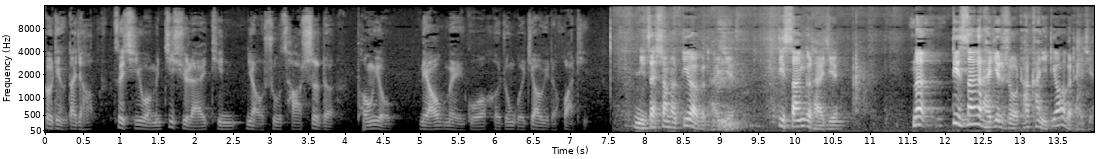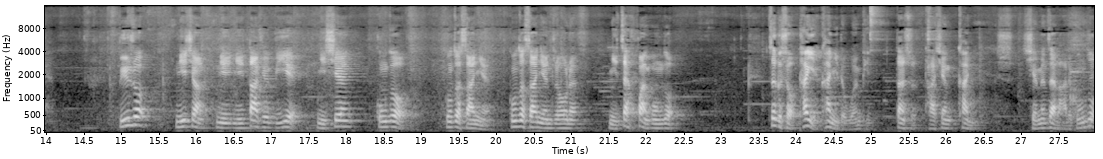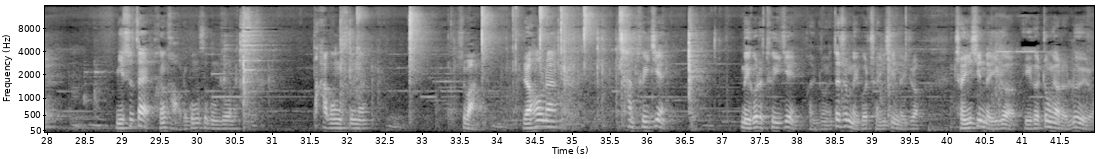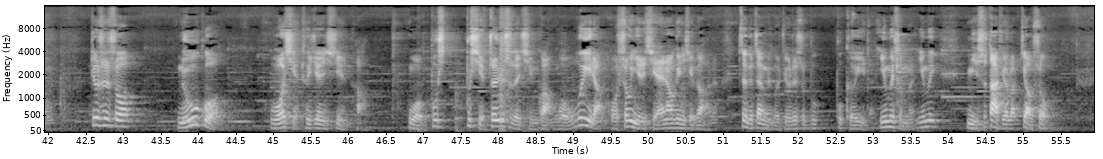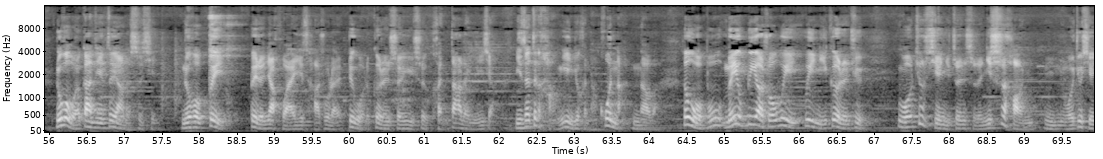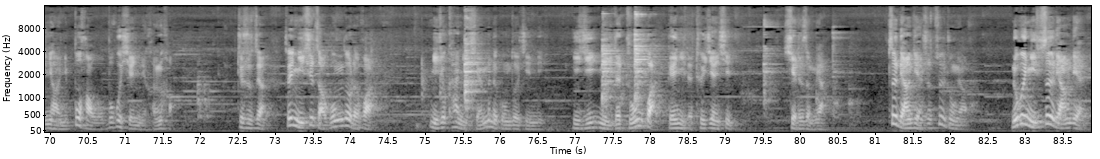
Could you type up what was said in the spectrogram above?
各位听友，大家好。这期我们继续来听鸟叔茶室的朋友聊美国和中国教育的话题。你再上到第二个台阶，第三个台阶，那第三个台阶的时候，他看你第二个台阶。比如说，你想你你大学毕业，你先工作工作三年，工作三年之后呢，你再换工作，这个时候他也看你的文凭，但是他先看你前面在哪里工作。你是在很好的公司工作呢，大公司呢，是吧？然后呢，看推荐，美国的推荐很重要，这是美国诚信的，就是说诚信的一个一个重要的内容，就是说，如果我写推荐信哈，我不不写真实的情况，我为了我收你的钱，然后给你写个好的，这个在美国绝对是不不可以的，因为什么？因为你是大学老教授，如果我要干件这样的事情，如果被被人家怀疑查出来，对我的个人声誉是很大的影响。你在这个行业你就很难混了，你知道吧？所以我不没有必要说为为你个人去，我就写你真实的，你是好，你我就写你好，你不好我不会写你很好，就是这样。所以你去找工作的话，你就看你前面的工作经历，以及你的主管给你的推荐信写的怎么样，这两点是最重要的。如果你这两点，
